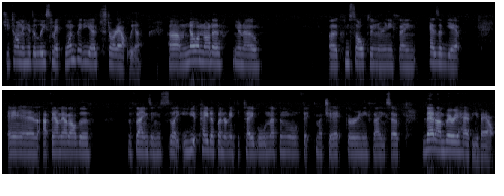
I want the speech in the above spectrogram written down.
she told me I had to at least make one video to start out with. Um, no, I'm not a, you know, a consultant or anything as of yet. And I found out all the the things and it's like you get paid up underneath the table nothing will affect my check or anything so that I'm very happy about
